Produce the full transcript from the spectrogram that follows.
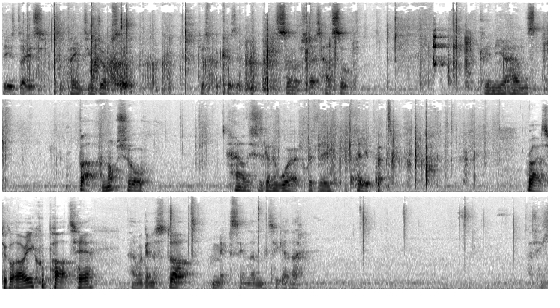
these days for painting jobs, just because it's so much less hassle cleaning your hands. But I'm not sure how this is going to work with the milliput. Right, so we've got our equal parts here and we're going to start mixing them together. I think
